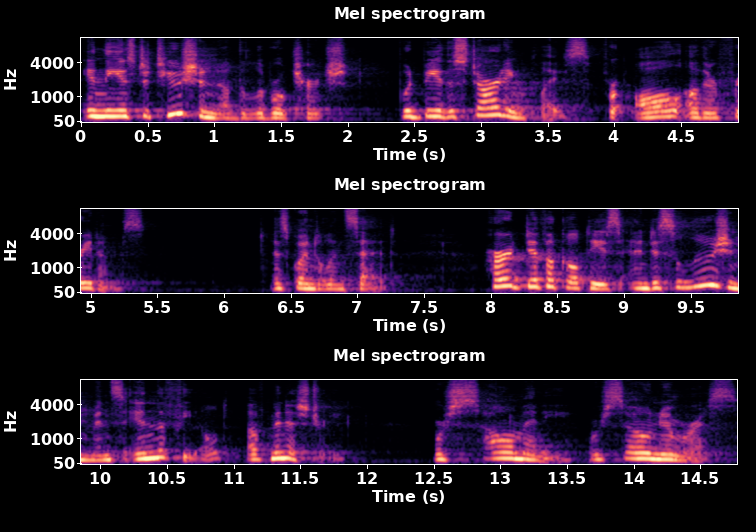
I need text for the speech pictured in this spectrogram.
in the institution of the liberal church would be the starting place for all other freedoms. As Gwendolyn said, her difficulties and disillusionments in the field of ministry were so many, were so numerous,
